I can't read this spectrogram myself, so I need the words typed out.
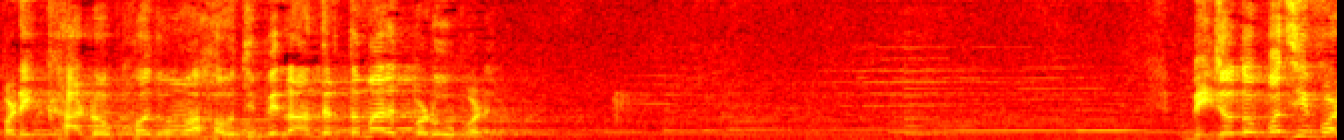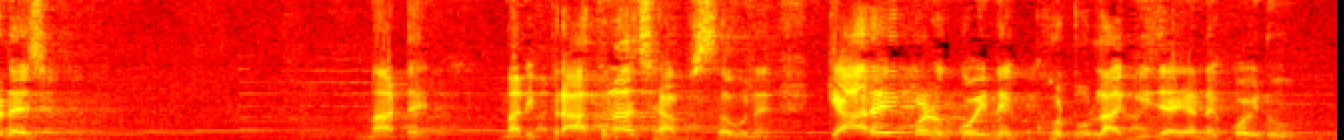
પણ એ ખાડો ખોદવામાં સૌથી પહેલા અંદર તમારે જ પડવું પડે. બીજો તો પછી પડે છે. માટે મારી પ્રાર્થના છે આપ સૌને, ક્યારેય પણ કોઈને ખોટું લાગી જાય અને કોઈનું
